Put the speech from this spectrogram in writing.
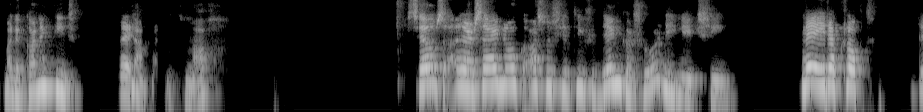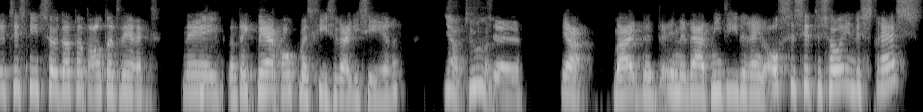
maar dat kan ik niet. Nee. Nou, dat mag. Zelfs, er zijn ook associatieve denkers hoor, die niks zien. Nee, dat klopt. Het is niet zo dat dat altijd werkt. Nee, want ik werk ook met visualiseren. Ja, tuurlijk. Dus, eh, ja, maar dat- inderdaad, niet iedereen. Of ze zitten zo in de stress,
